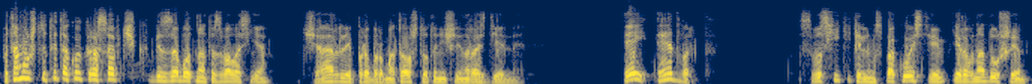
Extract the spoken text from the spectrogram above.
Потому что ты такой красавчик, беззаботно отозвалась я. Чарли пробормотал что-то нечленораздельное. Эй, Эдвард, с восхитительным спокойствием и равнодушием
